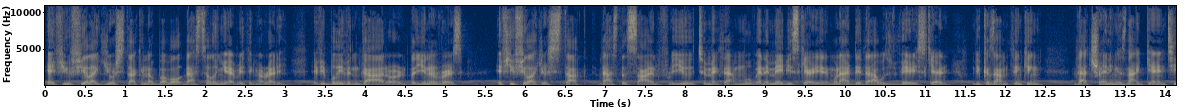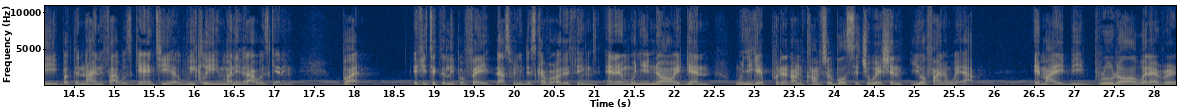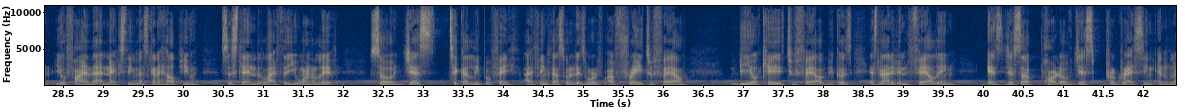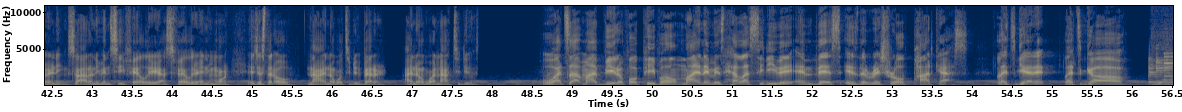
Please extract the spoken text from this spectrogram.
If you feel like you're stuck in a bubble, that's telling you everything already. If you believe in God or the universe, if you feel like you're stuck, that's the sign for you to make that move. And it may be scary. And when I did that, I was very scared because I'm thinking that training is not guaranteed, but the nine to five was guaranteed a weekly money that I was getting. But if you take the leap of faith, that's when you discover other things. And then when you know, again, when you get put in an uncomfortable situation, you'll find a way out. It might be brutal whatever, you'll find that next thing that's gonna help you sustain the life that you wanna live. So just take a leap of faith. I think that's what it is. We're afraid to fail. Be okay to fail because it's not even failing, it's just a part of just progressing and learning. So I don't even see failure as failure anymore. It's just that, oh, now I know what to do better. I know what not to do. What's up, my beautiful people? My name is Hellah Sidibe, and this is the Rich Roll Podcast. Let's get it. Let's go.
